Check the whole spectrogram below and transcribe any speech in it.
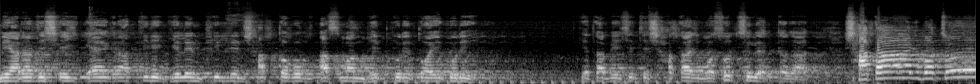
মেয়ারাজে সেই এক রাত্রিরে গেলেন, ফিরলেন সাতবক আসমান ভেদ করে তয় করে। কেতাবে এসেছে, সাতাশ বছর ছিল একটা রাত। সাতাশ বছর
